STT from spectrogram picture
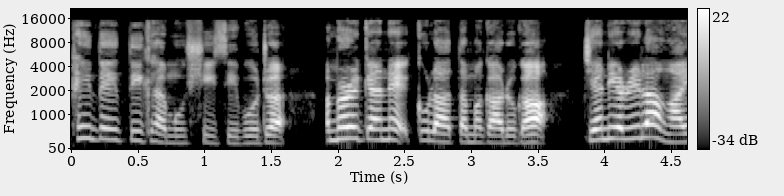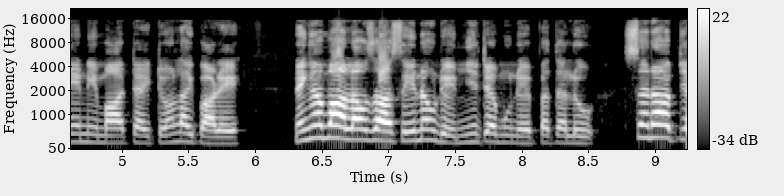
ထိမ့်သိမ်းသိခံမှုရှိစေဖို့အတွက်အမေရိကန်နဲ့ကုလသမဂ္ဂတို့ကဇန်နဝါရီလ9ရက်နေ့မှာတိုက်တွန်းလိုက်ပါတယ်။ နိုင်ငံမှာလောင်စာဈေးနှုန်းတွေမြင့်တက်မှုနဲ့ပတ်သက်လို့စန္ဒပြ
